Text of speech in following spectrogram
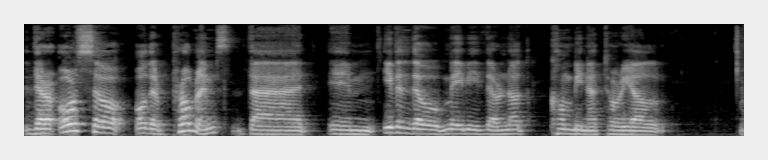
There are also other problems that um, even though maybe they're not combinatorial uh,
